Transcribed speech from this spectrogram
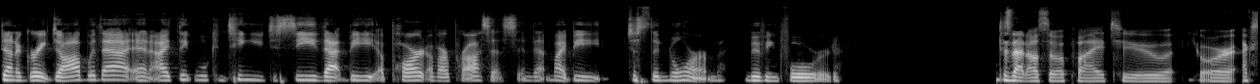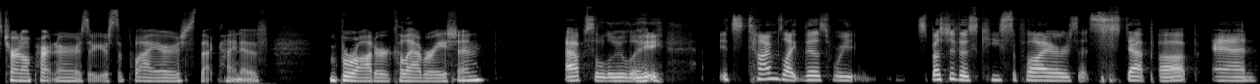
done a great job with that. And I think we'll continue to see that be a part of our process. And that might be just the norm moving forward. Does that also apply to your external partners or your suppliers, that kind of broader collaboration? Absolutely. It's times like this where, especially those key suppliers that step up and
